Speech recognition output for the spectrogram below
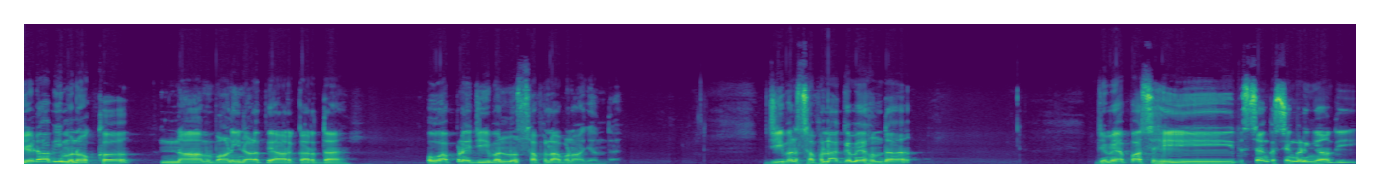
ਜਿਹੜਾ ਵੀ ਮਨੁੱਖ ਨਾਮ ਬਾਣੀ ਨਾਲ ਪਿਆਰ ਕਰਦਾ ਉਹ ਆਪਣੇ ਜੀਵਨ ਨੂੰ ਸਫਲਾ ਬਣਾ ਜਾਂਦਾ ਜੀਵਨ ਸਫਲਾ ਕਿਵੇਂ ਹੁੰਦਾ? ਜਿਵੇਂ ਆਪਾਂ ਸ਼ਹੀਦ ਸਿੰਘ ਸਿੰਘਣੀਆਂ ਦੀ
